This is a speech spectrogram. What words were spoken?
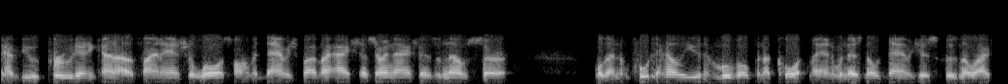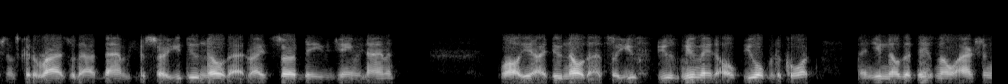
have you accrued any kind of financial loss, harm, or damage by my actions or inactions? No, sir. Well, then who the hell are you to move open a court, man, when there's no damages? Because no actions could arise without damages, sir. You do know that, right, sir, Dave and Jamie Dimon? Well, yeah, I do know that. So you you you made you opened a court, and you know that there's no action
